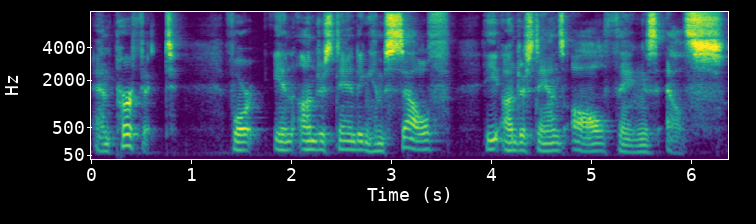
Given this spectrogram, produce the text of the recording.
and perfect. For in understanding himself, he understands all things else.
